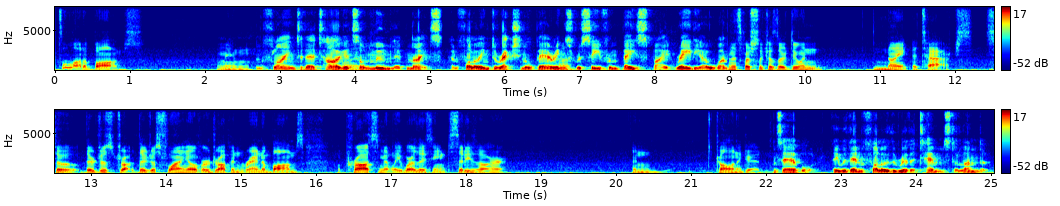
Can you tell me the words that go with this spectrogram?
It's a lot of bombs. I mean, flying to their targets like, on moonlit nights and following directional bearings yeah. received from base by radio one. And especially because they're doing night attacks. So they're just dro- they're just flying over, dropping random bombs, approximately where they think cities are, and calling it good. Airborne. They would then follow the River Thames to London.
